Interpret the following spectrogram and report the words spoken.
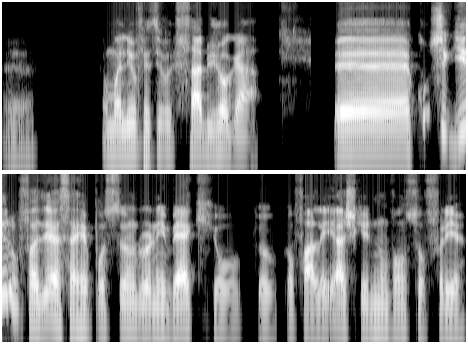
é, é uma linha ofensiva que sabe jogar. É, conseguiram fazer essa reposição do running back que eu, que eu, que eu falei. Acho que eles não vão sofrer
